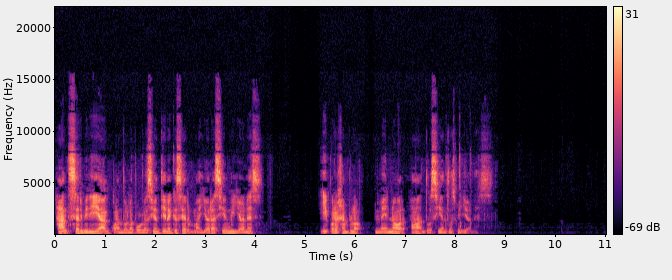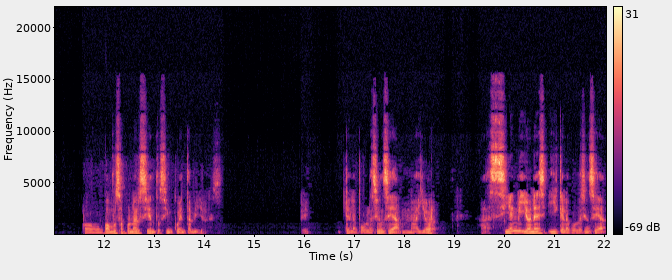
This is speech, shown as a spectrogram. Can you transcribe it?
AND serviría cuando la población tiene que ser mayor a 100 millones y, por ejemplo, menor a 200 millones. O vamos a poner 150 millones. Que la población sea mayor a 100 millones y que la población sea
